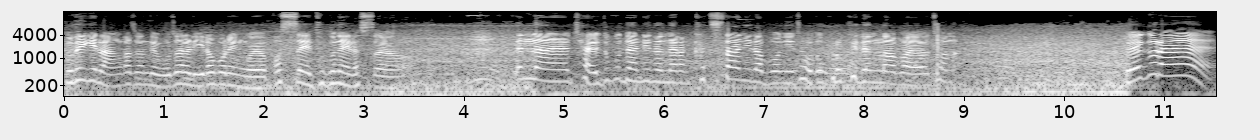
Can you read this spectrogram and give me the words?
고데기를 안 가져왔는데 모자를 잃어버린 거예요. 버스에 두고 내렸어요. 맨날 잘 두고 다니는 애랑 같이 다니다 보니 저도 그렇게 됐나 봐요. 전 왜 그래?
